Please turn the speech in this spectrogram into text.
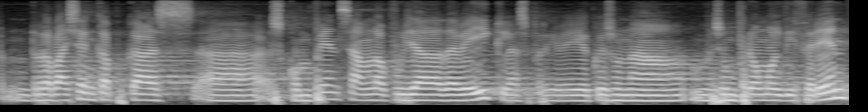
rebaixa en cap cas eh, es compensa amb la pujada de vehicles, perquè veieu que és, una, és un preu molt diferent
